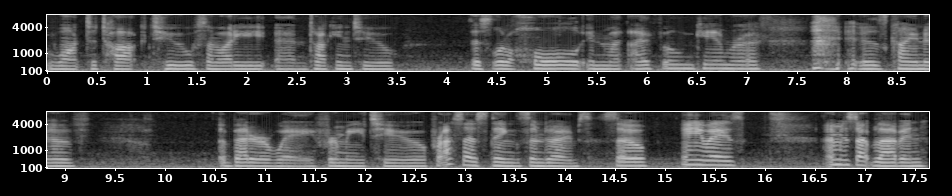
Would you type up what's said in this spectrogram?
want to talk to somebody and talking to this little hole in my iPhone camera is kind of a better way for me to process things sometimes so anyways I'm gonna stop blabbing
